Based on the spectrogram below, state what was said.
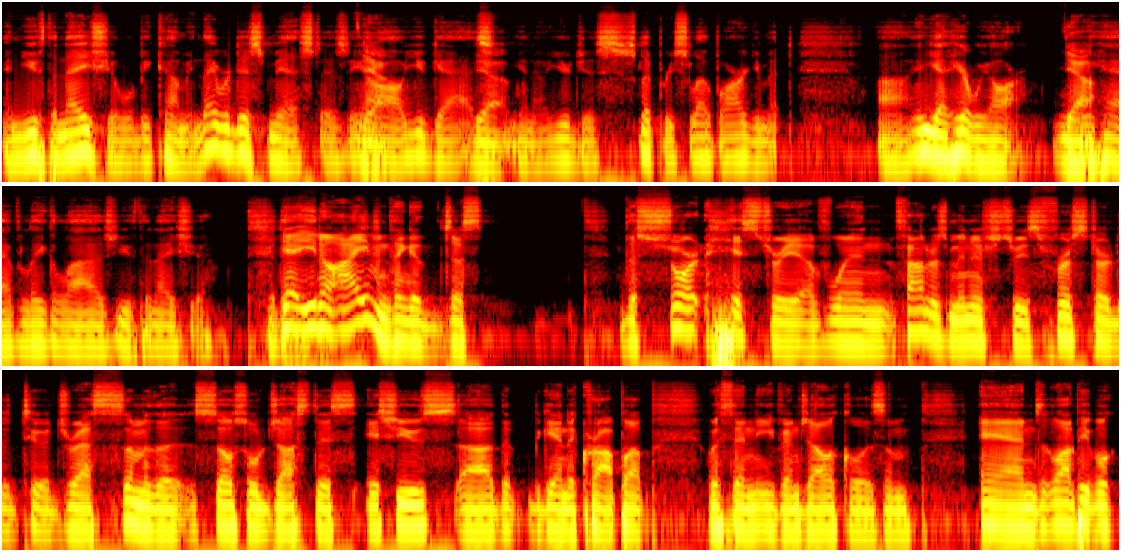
and euthanasia will be coming. They were dismissed as you know, oh, you guys, yeah. you know, you're just slippery slope argument, uh, and yet here we are. Yeah. We have legalized euthanasia. Today. Yeah, you know, I even think of just the short history of when Founders Ministries first started to address some of the social justice issues uh, that began to crop up within evangelicalism. And a lot of people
